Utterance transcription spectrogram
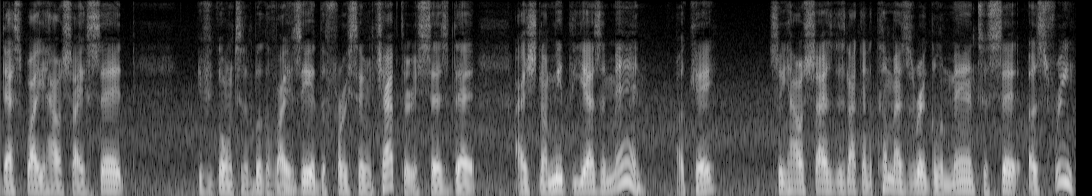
that's why how Shai said, if you go into the book of Isaiah, the first seven chapter, it says that I shall meet thee as a man. Okay. So Shai is not going to come as a regular man to set us free.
